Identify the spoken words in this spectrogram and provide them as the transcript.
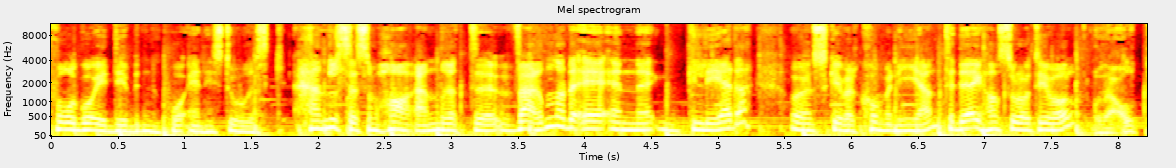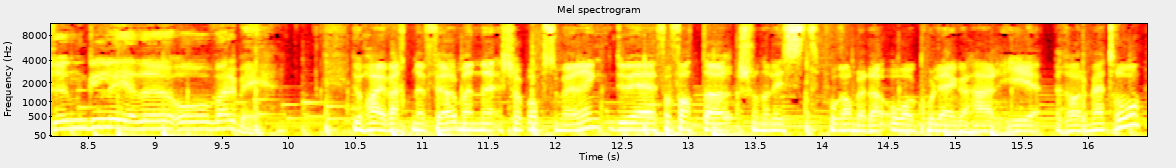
for å gå i dybden på en historisk hendelse som har endret eh, verden. Og det er en glede å ønske velkommen igjen til deg, Hans Olav Tyvold. Og det er alltid en glede å være med. Du har jo vært med før, men kjapp oppsummering. Du er forfatter, journalist, programleder og kollega her i Radio Metro.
